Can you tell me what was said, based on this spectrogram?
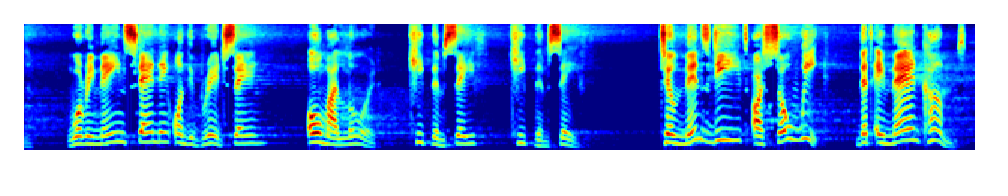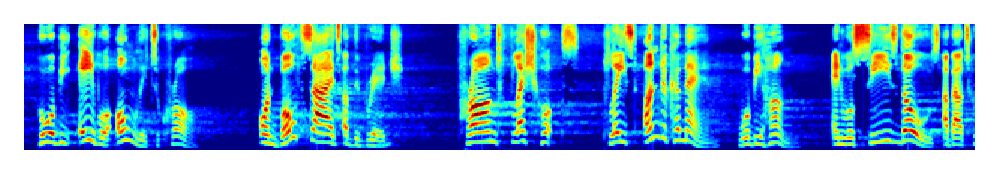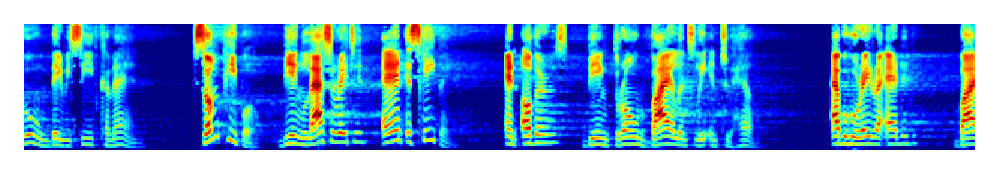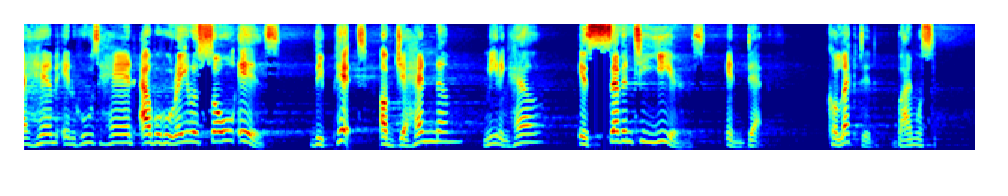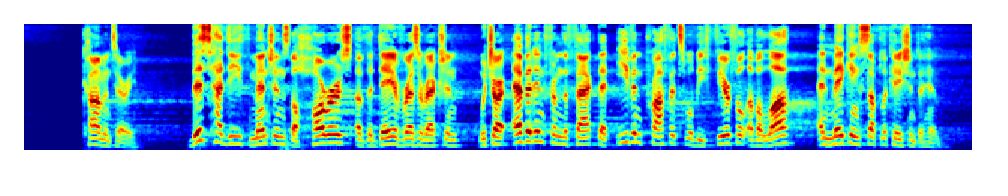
will remain standing on the bridge saying, "O my Lord, keep them safe, keep them safe." Till men's deeds are so weak that a man comes who will be able only to crawl. On both sides of the bridge, pronged flesh hooks placed under command will be hung and will seize those about whom they receive command. Some people being lacerated and escaping, and others being thrown violently into hell. Abu Huraira added, By him in whose hand Abu Huraira's soul is, the pit of Jahannam, meaning hell, is 70 years in depth. Collected by Muslims. Commentary This hadith mentions the horrors of the day of resurrection, which are evident from the fact that even prophets will be fearful of Allah and making supplication to Him.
